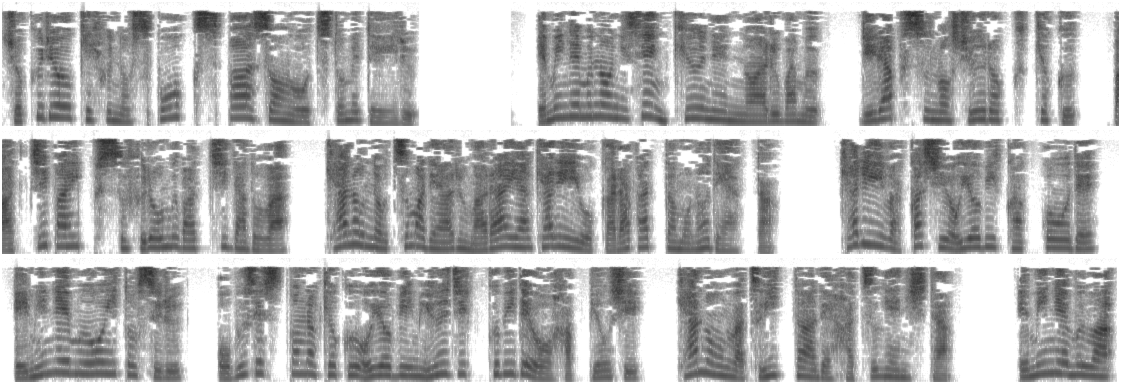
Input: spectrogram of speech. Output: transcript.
食料寄付のスポークスパーソンを務めている。エミネムの2009年のアルバムリラプスの収録曲バッチパイプスフロムバッチダドはキャノンの妻であるマライア・キャリーをからかったものであった。キャリーは歌詞及び格好でエミネムを意図するオブセストの曲及びミュージックビデオを発表し、キャノンはツイッターで発言した。エミネムは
